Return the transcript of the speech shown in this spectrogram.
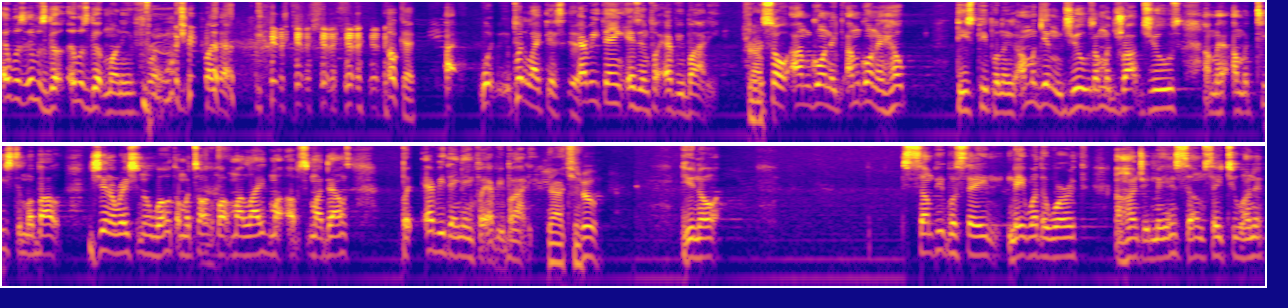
it was, it was good. It was good money for, for that. Okay. I, put it like this: everything isn't for everybody. So I'm going to I'm going to help these people, and I'm gonna give them jewels. I'm gonna drop jewels. I'm gonna, I'm gonna teach them about generational wealth. I'm gonna talk about my life, my ups, my downs. But everything ain't for everybody. Gotcha. True. You know. Some people say Mayweather worth 100 million. Some say 200.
